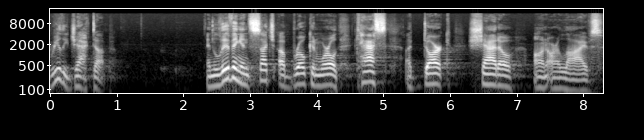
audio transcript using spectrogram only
really jacked up. And living in such a broken world casts a dark shadow on our lives.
